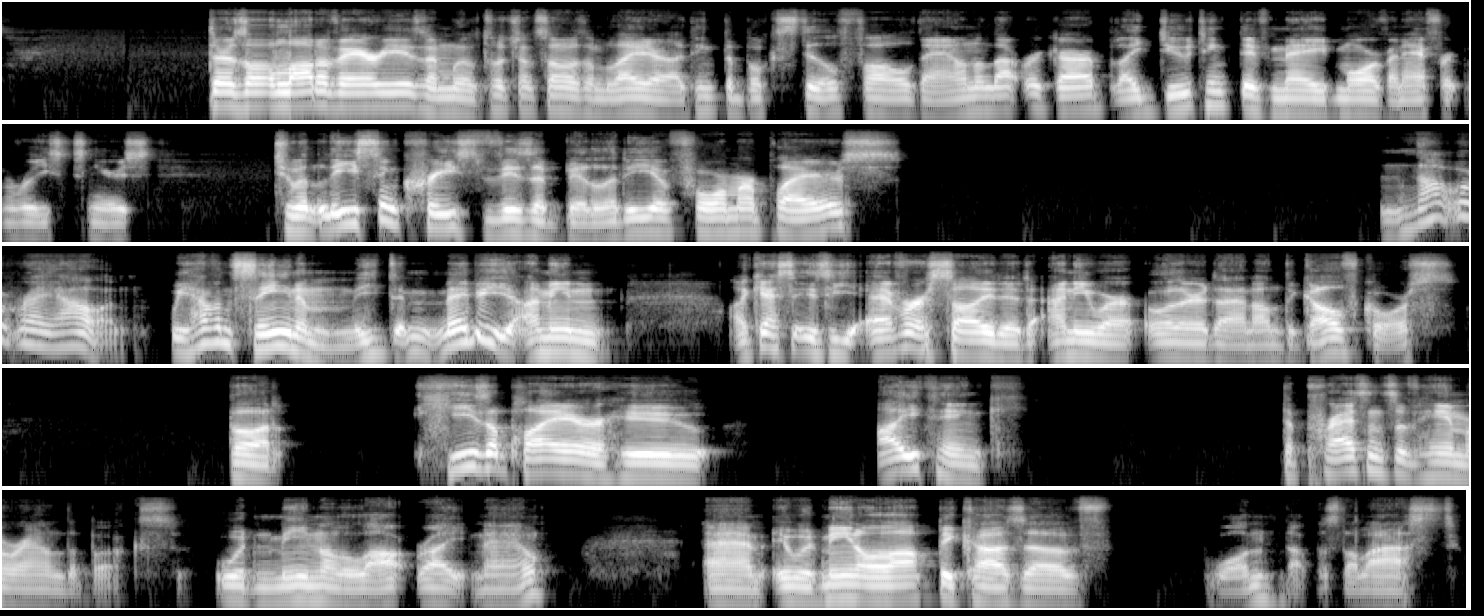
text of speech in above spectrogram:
there's a lot of areas, and we'll touch on some of them later. I think the Bucks still fall down in that regard, but I do think they've made more of an effort in recent years to at least increase visibility of former players. Not with Ray Allen. We haven't seen him. He maybe. I mean, I guess is he ever cited anywhere other than on the golf course? But he's a player who I think the presence of him around the Bucks would mean a lot right now. Um, it would mean a lot because of one, that was the last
